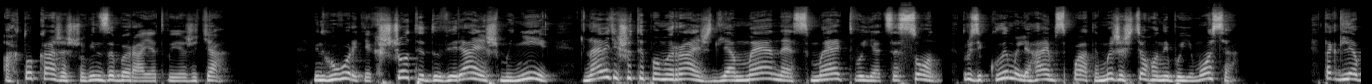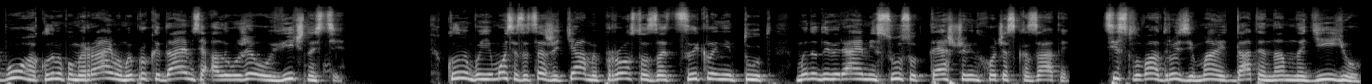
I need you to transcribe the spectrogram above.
А хто каже, що Він забирає твоє життя? Він говорить: якщо ти довіряєш мені, навіть якщо ти помираєш, для мене смерть твоя це сон. Друзі, коли ми лягаємо спати, ми ж цього не боїмося. Так для Бога, коли ми помираємо, ми прокидаємося, але вже у вічності. Коли ми боїмося за це життя, ми просто зациклені тут. Ми не довіряємо Ісусу те, що Він хоче сказати. Ці слова, друзі, мають дати нам надію.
